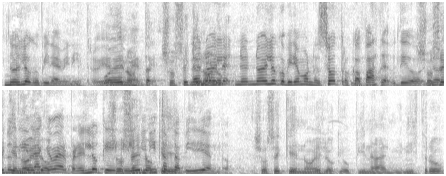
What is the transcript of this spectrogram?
No es lo que opina el ministro, Bueno, evidentemente. yo sé que no, no no, lo- es lo- no- no es lo que opinamos nosotros, capaz, de- digo, Yo no, sé que tiene nada lo- que ver, pero es lo que yo el ministro que- está pidiendo. Yo sé que no es lo que opina el ministro,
